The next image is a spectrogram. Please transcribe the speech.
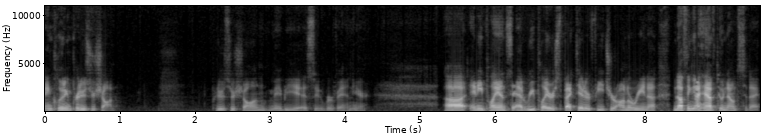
including producer Sean. Producer Sean may be a super fan here. Uh, any plans to add replay or spectator feature on Arena? Nothing I have to announce today.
